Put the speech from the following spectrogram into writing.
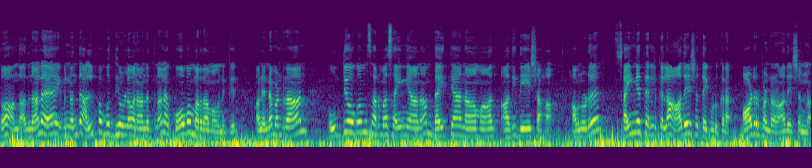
ஸோ அந்த அதனால இவன் வந்து அல்ப புத்தி உள்ளவன் ஆனதுனால கோபம் வருதாம் அவனுக்கு. அவன் என்ன பண்ணுறான் உத்தியோகம் சர்வ சைன்யானாம் தைத்யா நாமா அதிதேசகா அவனோட சைன்யத்திற்கெல்லாம் ஆதேசத்தை கொடுக்குறான். ஆர்டர் பண்ணுறான் ஆதேசம்னா.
